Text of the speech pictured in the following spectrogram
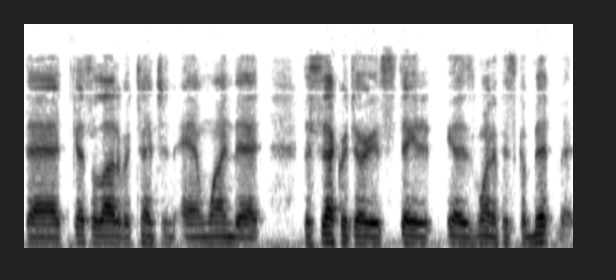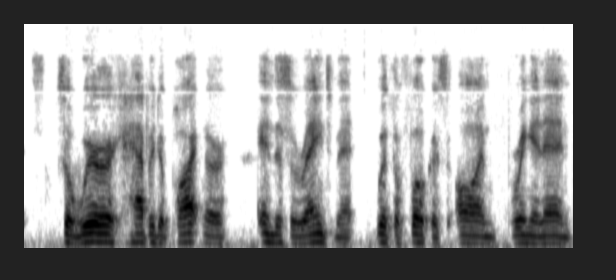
that gets a lot of attention and one that the secretary has stated as one of his commitments. So we're happy to partner in this arrangement with the focus on bringing in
